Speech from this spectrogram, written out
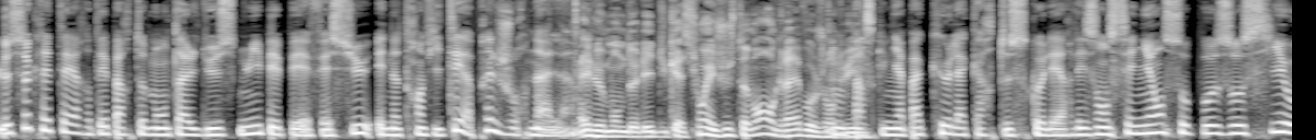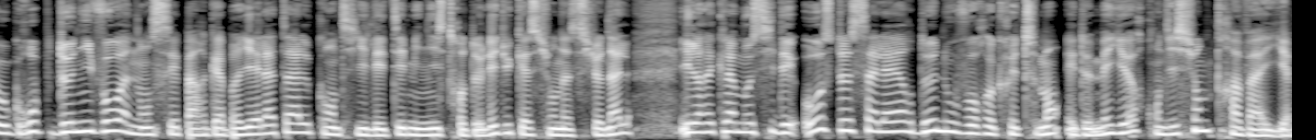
le secrétaire départemental du SNUI PPFSU et notre invité après le journal. Et le monde de l'éducation est justement en grève aujourd'hui. Parce qu'il n'y a pas que la carte scolaire. Les enseignants s'opposent aussi au groupe de niveau annoncé par Gabriel Attal quand il était ministre de l'Éducation nationale. Il réclame aussi des hausses de salaire, de nouveaux recrutements et de meilleures conditions de travail.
